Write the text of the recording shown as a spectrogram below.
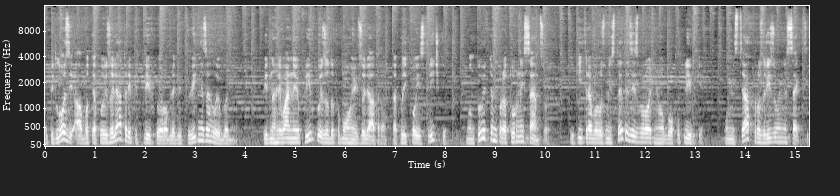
у підлозі або теплоізоляторі під плівкою роблять відповідні заглиблення. Під нагрівальною плівкою за допомогою ізолятора та клейкої стрічки монтують температурний сенсор, який треба розмістити зі зворотнього боку плівки у місцях розрізування секцій.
